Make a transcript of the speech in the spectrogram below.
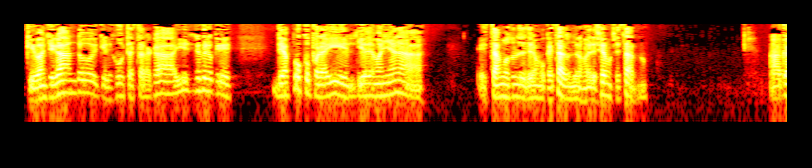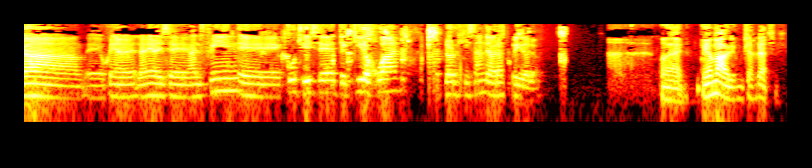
que van llegando y que les gusta estar acá. Y yo creo que de a poco por ahí el día de mañana estamos donde tenemos que estar, donde nos merecemos estar, ¿no? Acá eh, Eugenia Lanera dice, al fin, eh, Cuchi dice, te quiero Juan, Flor Gisande, abrazo ídolo. Bueno, muy amable, muchas gracias.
